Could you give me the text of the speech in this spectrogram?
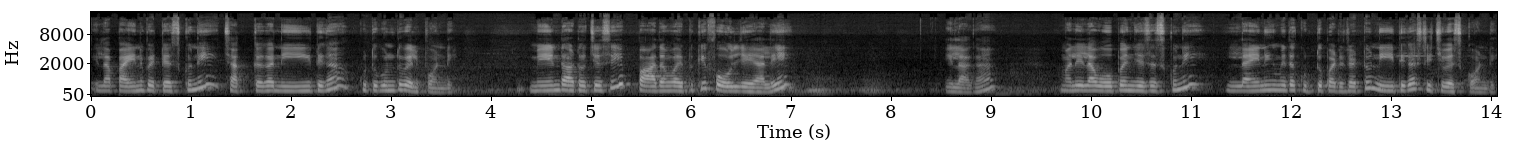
ఇలా పైన పెట్టేసుకుని చక్కగా నీట్గా కుట్టుకుంటూ వెళ్ళిపోండి. మెయిన్ డాట్ వచ్చేసి పాదం వైపుకి ఫోల్డ్ చేయాలి. ఇలాగా. మళ్ళీ ఇలా ఓపెన్ చేసేసుకుని లైనింగ్ మీద కుట్టు పడేటట్టు నీట్గా స్టిచ్ వేసుకోండి.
